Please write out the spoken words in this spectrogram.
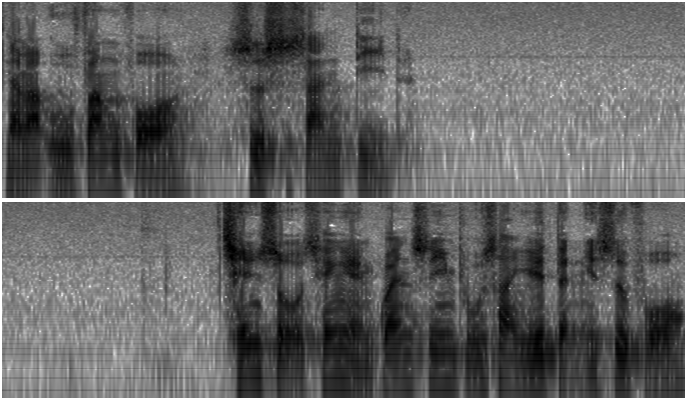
那么五方佛是十三地的，千手千眼观世音菩萨也等于是佛，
